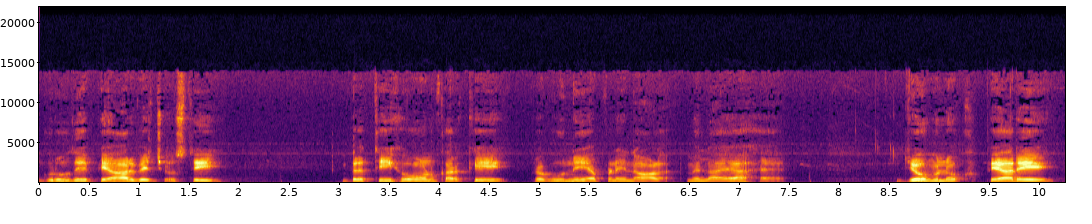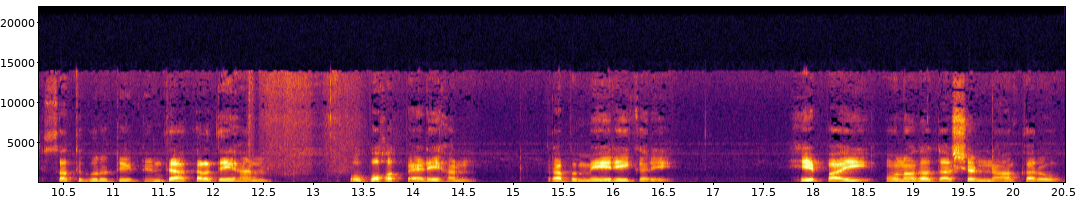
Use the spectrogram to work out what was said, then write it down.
ਗੁਰੂ ਦੇ ਪਿਆਰ ਵਿੱਚ ਉਸ ਦੀ ਬ੍ਰਤੀ ਹੋਣ ਕਰਕੇ ਪ੍ਰਭੂ ਨੇ ਆਪਣੇ ਨਾਲ ਮਿਲਾਇਆ ਹੈ। ਜੋ ਮਨੁੱਖ ਪਿਆਰੇ ਸਤਿਗੁਰੂ ਦੀ ਨਿੰਦਾ ਕਰਦੇ ਹਨ, ਉਹ ਬਹੁਤ ਭੈੜੇ ਹਨ। ਰੱਬ ਮੇਰੀ ਕਰੇ। हे ਭਾਈ, ਉਹਨਾਂ ਦਾ ਦਰਸ਼ਨ ਨਾ ਕਰੋ।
